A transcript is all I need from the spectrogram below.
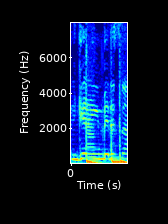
that game. it is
